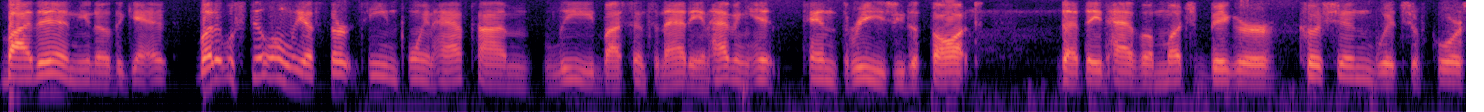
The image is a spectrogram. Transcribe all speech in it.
by then, you know, the game. But it was still only a 13 point halftime lead by Cincinnati, and having hit 10 threes, you'd have thought that they'd have a much bigger cushion, which of course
